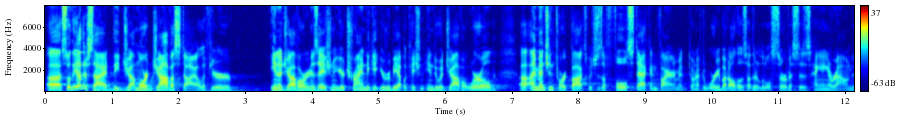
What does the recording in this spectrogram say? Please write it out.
Uh, so the other side, the more Java style, if you're in a Java organization or you're trying to get your Ruby application into a Java world, uh, I mentioned TorqueBox, which is a full stack environment. Don't have to worry about all those other little services hanging around.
